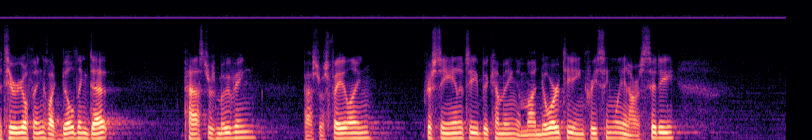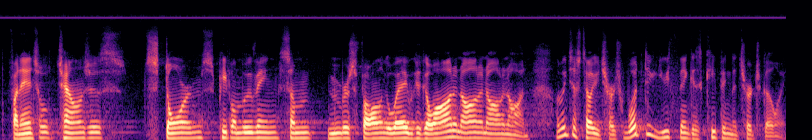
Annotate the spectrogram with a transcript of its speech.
Material things like building debt, pastors moving, pastors failing, Christianity becoming a minority increasingly in our city, financial challenges, storms, people moving, some members falling away. We could go on and on and on and on. Let me just tell you, church, what do you think is keeping the church going?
